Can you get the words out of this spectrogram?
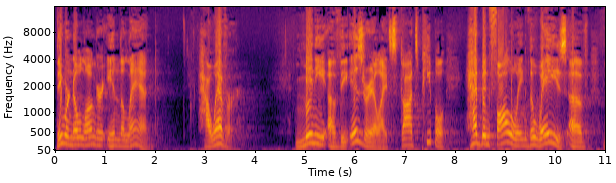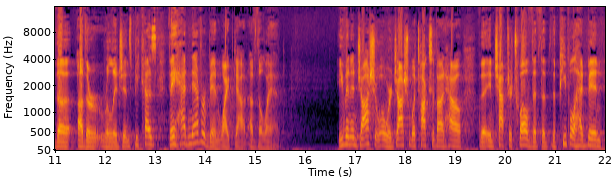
They were no longer in the land. However, many of the Israelites, God's people, had been following the ways of the other religions because they had never been wiped out of the land. Even in Joshua, where Joshua talks about how the, in chapter 12 that the, the people had been,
